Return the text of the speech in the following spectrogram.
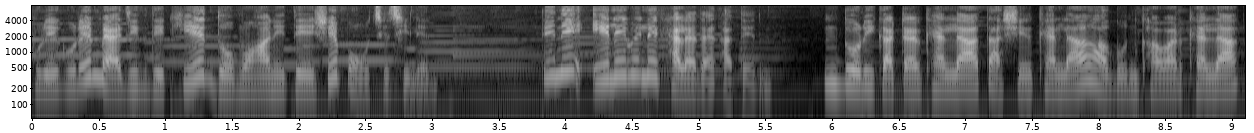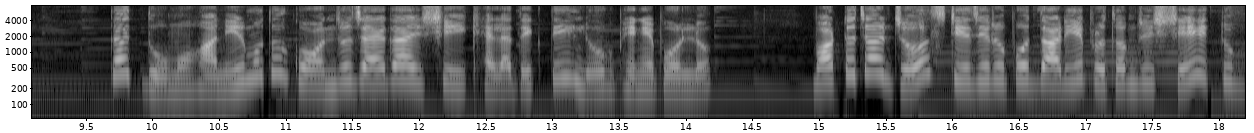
ঘুরে ঘুরে ম্যাজিক দেখিয়ে দোমহানিতে এসে পৌঁছেছিলেন। তিনি এলেবেলে খেলা দেখাতেন। দড়ি কাটার খেলা, তাসের খেলা, আগুন খাওয়ার খেলা। তা দোমহানির মতো গঞ্জ জায়গায় সেই খেলা দেখতেই লোক ভেঙে পড়ল। ভট্টাচার্য স্টেজের উপর দাঁড়িয়ে প্রথম দৃশ্যে একটু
